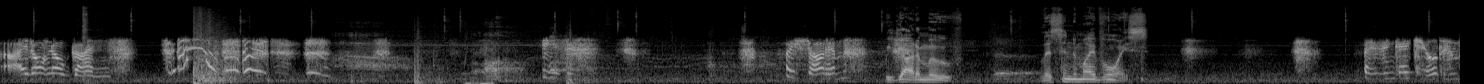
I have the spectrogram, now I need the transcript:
I don't know guns. I shot him. We gotta move. Listen to my voice. I think I killed him.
